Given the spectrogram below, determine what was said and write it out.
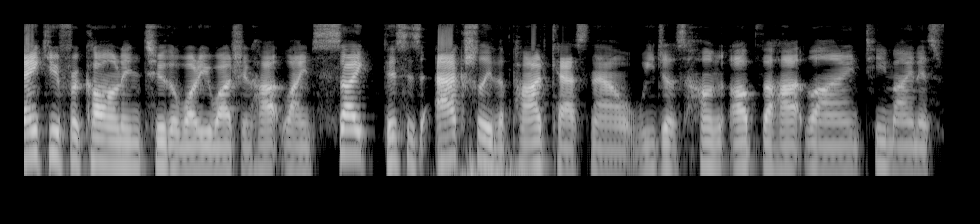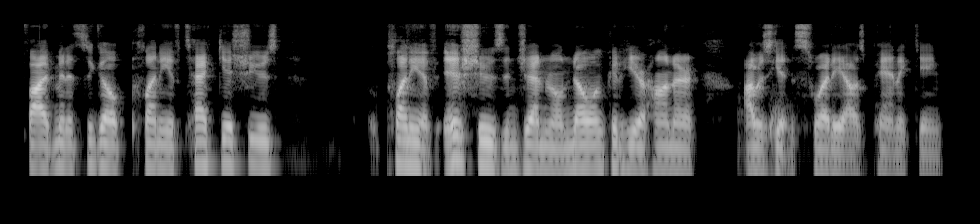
Thank you for calling into the What Are You Watching hotline. Psych, this is actually the podcast now. We just hung up the hotline T minus five minutes ago. Plenty of tech issues, plenty of issues in general. No one could hear Hunter. I was getting sweaty. I was panicking.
